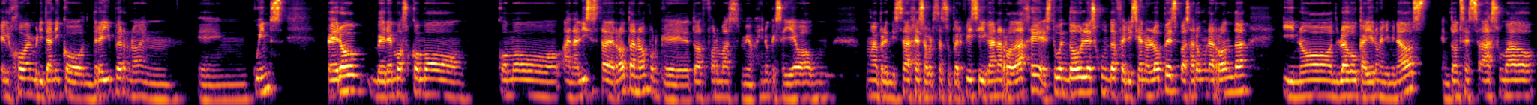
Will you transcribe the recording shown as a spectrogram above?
el joven británico Draper ¿no? en, en Queens, pero veremos cómo, cómo analiza esta derrota, ¿no? Porque de todas formas me imagino que se lleva un, un, aprendizaje sobre esta superficie y gana rodaje. Estuvo en dobles junto a Feliciano López, pasaron una ronda y no luego cayeron eliminados. Entonces ha sumado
